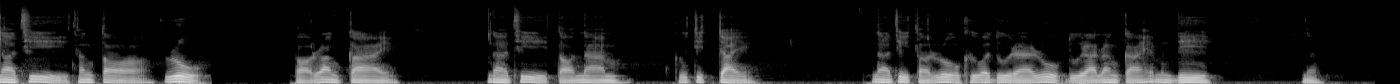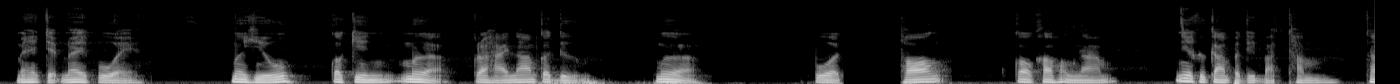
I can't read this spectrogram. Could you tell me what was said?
หน้าที่ทั้งต่อรูป ต่อร่างกาย หน้าที่ต่อนามคือจิตใจ หน้าที่ต่อรูปคือว่าดูแลรูป ดูแลร่างกายให้มันดีนะไม่ให้เจ็บไม่ให้ป่วย เมื่อหิวก็กินเมื่อกระหายน้ำก็ดื่ม เมื่อปวดท้อง ก็เข้าห้องน้ำนี่คือการปฏิบัติธรรม ถ้า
